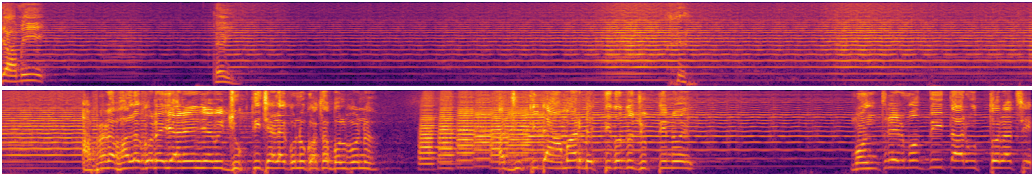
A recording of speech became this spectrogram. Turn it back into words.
যে আমি এই। আপনারা ভালো করে জানেন যে আমি যুক্তি ছাড়া কোনো কথা বলব না। আর যুক্তিটা আমার ব্যক্তিগত যুক্তি নয়। মন্ত্রের মধ্যেই তার উত্তর আছে,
